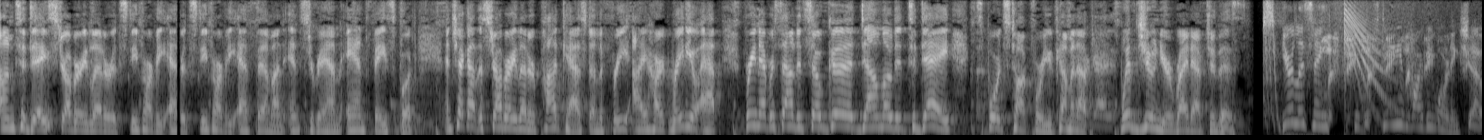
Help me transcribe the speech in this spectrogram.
On today's Strawberry Letter at Steve Harvey at Steve Harvey FM on Instagram and Facebook. And check out the Strawberry Letter podcast on the free iHeartRadio app. Free never sounded so good. Download it today. Sports talk for you coming up with Junior right after this. You're listening to the Steve Harvey Morning Show.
